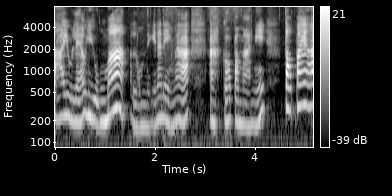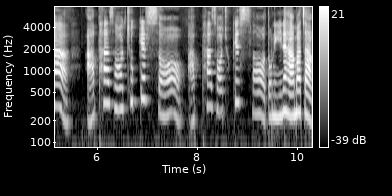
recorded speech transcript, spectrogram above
ตายอยู่แล้วหิวมากอารมณ์นี้นั่นเองนะคะอะก็ประมาณนี้ ต่อไปค่ะอาพพาซอชุกเกซออาพพาซอชุกเกซอตรงนี้นะคะมาจาก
